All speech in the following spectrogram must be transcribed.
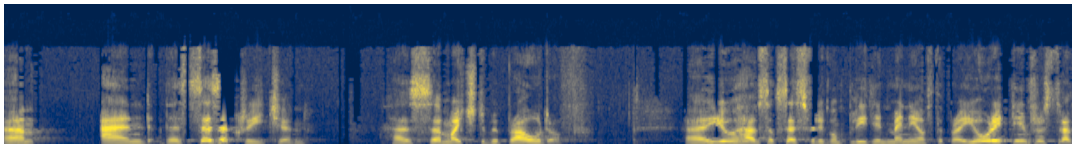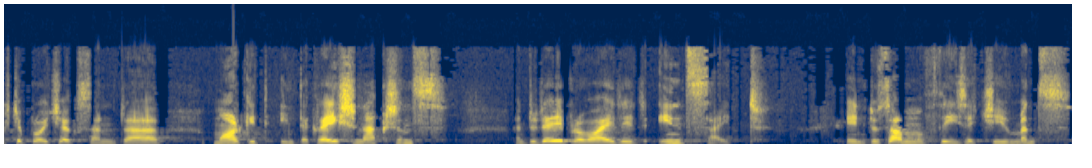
Um, and the CESEC region has uh, much to be proud of. Uh, you have successfully completed many of the priority infrastructure projects and uh, market integration actions, and today provided insight into some of these achievements,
